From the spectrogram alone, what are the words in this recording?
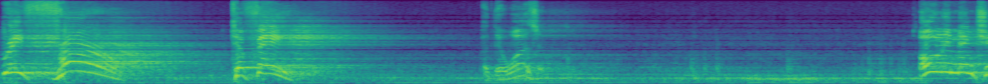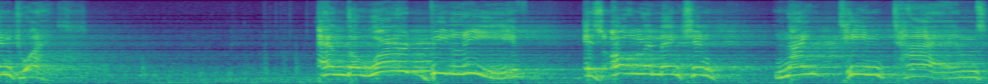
referral to faith. But there wasn't. Only mentioned twice. And the word believe is only mentioned 19 times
